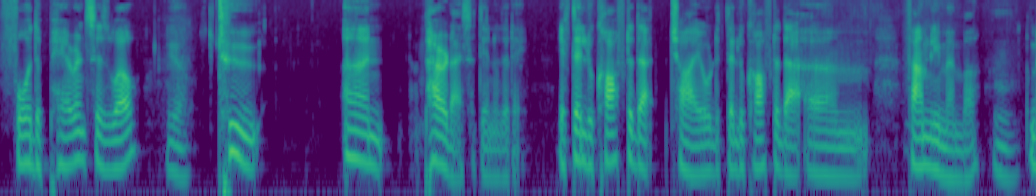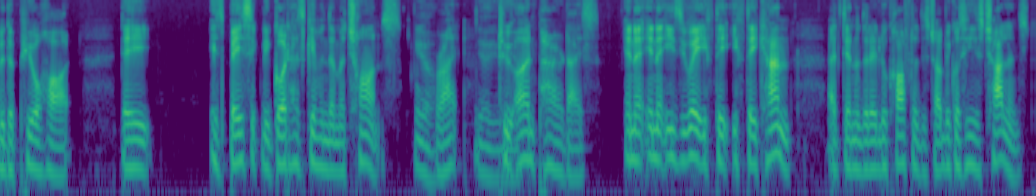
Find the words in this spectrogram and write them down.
for the parents as well yeah, to earn paradise at the end of the day. If they look after that child, if they look after that um, family member mm. with a pure heart, they it's basically God has given them a chance, yeah, right? yeah, yeah, to earn paradise in a in an easy way if they if they can at the end of the day look after this child because he is challenged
